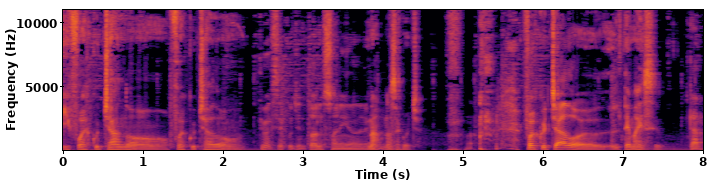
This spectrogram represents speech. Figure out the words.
Y fue escuchando, fue escuchado... Creo que se escuchen todos los sonidos de. No, no se escucha. fue escuchado el, el tema ese Claro.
